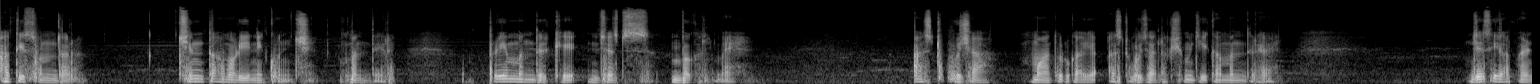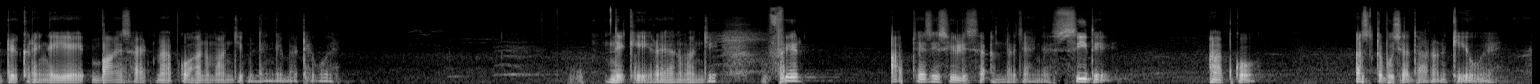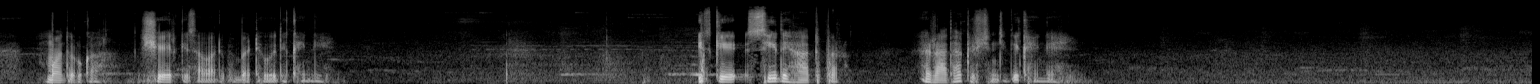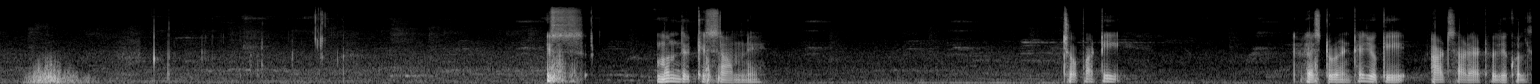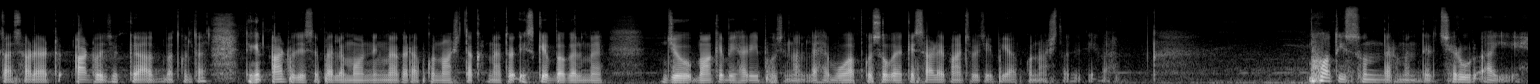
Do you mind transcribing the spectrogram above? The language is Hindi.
अति सुंदर चिंतामणि निकुंज मंदिर, प्रेम मंदिर के जस्ट बगल में। अष्टभुजा, माँ दुर्गा या अष्टभुजा लक्ष्मी जी का मंदिर है। जैसे आप एंट्री करेंगे, ये बाएँ साइड में आपको हनुमान जी मिलेंगे बैठे हुए। देखिए रहे हनुमान जी। फिर आप जैसी सीढ़ी से अंदर जाएँगे, सीधे आपको अष्टभुजा धारण किए हुए माँ दुर्गा शेर की सवारी पर बैठे हुए दिखेंगे। इसके सीधे हाथ पर राधा कृष्ण जी दिखेंगे। इस मंदिर के सामने चौपाटी रेस्टोरेंट है जो कि आठ, साढ़े आठ बजे खुलता है। साढ़े आठ आठ बजे के बाद खुलता है। लेकिन आठ बजे से पहले मॉर्निंग में अगर आपको नाश्ता करना है तो इसके बगल में जो बांके बिहारी भोजनालय है, वो आपको सुबह के साढ़े पाँच बजे भी आपको नाश्ता दे देगा। बहुत ही सुंदर मंदिर, ज़रूर आइए।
